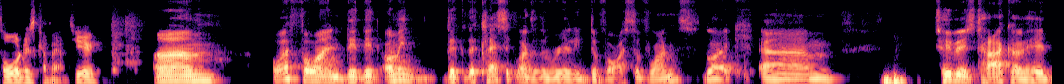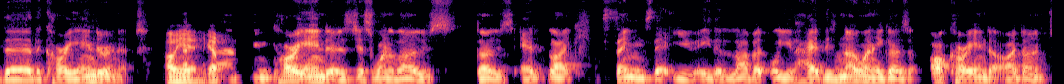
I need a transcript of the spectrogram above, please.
thought has come out to you? Um, I find that, that I mean the, the classic ones are the really divisive ones. Like um, Tubu's Taco had the the coriander in it, Oh yeah, yep. um, and coriander is just one of those those ad, like things that you either love it or you hate. There's no one who goes, "Oh, coriander, I don't,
